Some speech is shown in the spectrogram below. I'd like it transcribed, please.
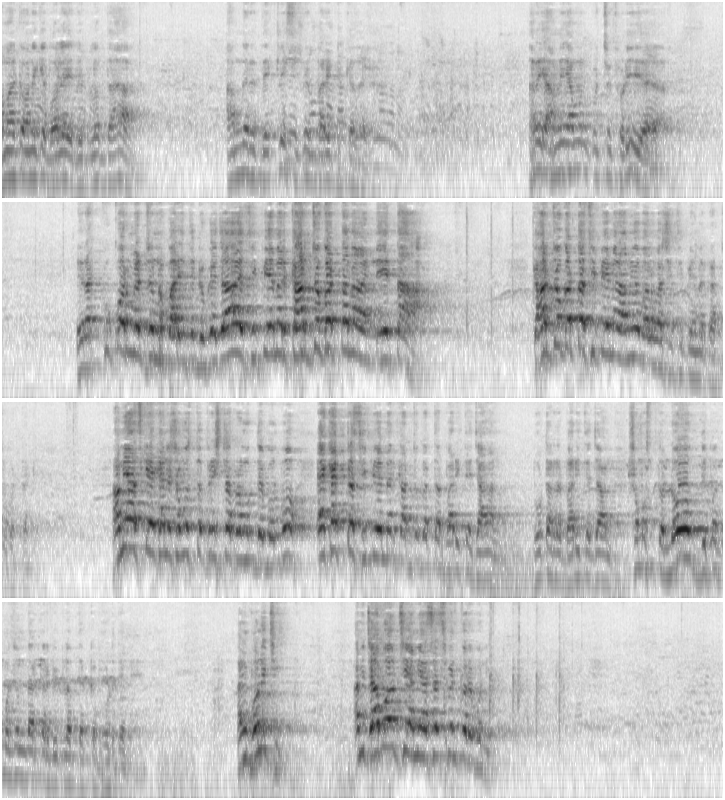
আমাকে অনেকে বলে, বিপ্লব দা, আপনার দেখলে সিপিএম বাড়ি টিকা যায় আরে, আমি এমন করছি থোড়ি এরা কুকর্মের জন্য বাড়িতে ঢুকে যায় সিপিএম এর কার্যকর্তা নয়, নেতা। কার্যকর্তা সিপিএম এর, আমিও ভালোবাসি সিপিএম এর কার্যকর্তাকে। আমি আজকে এখানে সমস্ত পৃষ্ঠা প্রমুখদের বলব, এক একটা সিপিএম এর কার্যকর্তার বাড়িতে যান, ভোটারের বাড়িতে যান, সমস্ত লোক দীপক মজুমদারকার বিপ্লব দেবকে ভোট দেবে। আমি বলেছি। আমি যা বলছি, আমি অ্যাসেসমেন্ট করে বলি।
